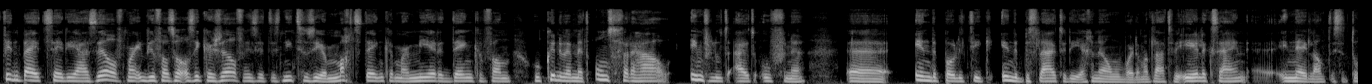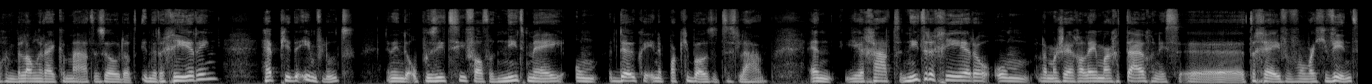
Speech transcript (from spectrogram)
vind bij het CDA zelf, maar in ieder geval zoals ik er zelf in zit... is niet zozeer machtsdenken, maar meer het denken van... hoe kunnen we met ons verhaal invloed uitoefenen... eh, in de politiek, in de besluiten die er genomen worden. Want laten we eerlijk zijn, eh, in Nederland is het toch in belangrijke mate zo... dat in de regering heb je de invloed... En in de oppositie valt het niet mee om deuken in een pakje boter te slaan. En je gaat niet regeren om, laat maar zeggen, alleen maar getuigenis eh, te geven van wat je vindt.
